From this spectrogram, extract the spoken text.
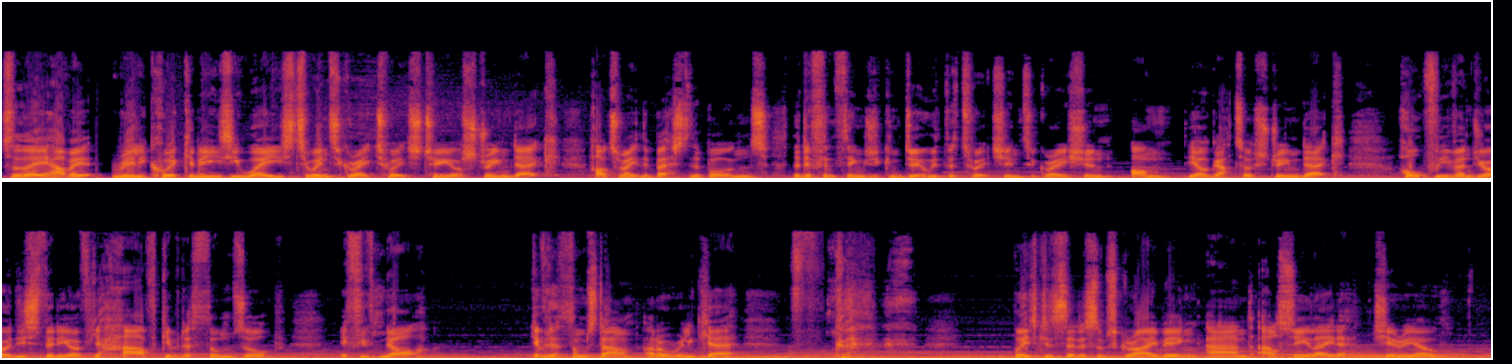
So there you have it. Really quick and easy ways to integrate Twitch to your Stream Deck, how to make the best of the buttons, the different things you can do with the Twitch integration on the Elgato Stream Deck. Hopefully you've enjoyed this video. If you have, give it a thumbs up. If you've not, give it a thumbs down. I don't really care. Please consider subscribing and I'll see you later. Cheerio.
